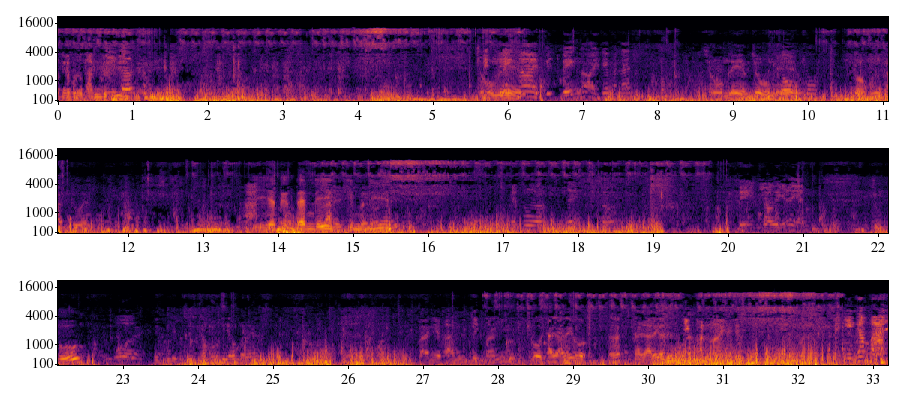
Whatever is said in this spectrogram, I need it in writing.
ดแต่เบอร์พันด้วยโฉมเลวหน่อยปิดเบรกหน่อยเดี๋ยวมันนั้นโฉมเลวโฉมเลโชวว์โชว์โดนมือพันด้วยดีจะตื่นเต้นดีกินวันนี้ไปเพื่อเด็กเบรกยาวอีกแล้วยังชมพูบัวติดติดติดชมพูเดียวมาแล้ว พามึงจิกมานี่โอ้ฉายาได้ก็ฮะฉายาได้ก็จิกพันไม้ไปกินข้าวบาย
